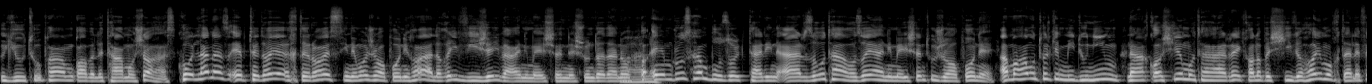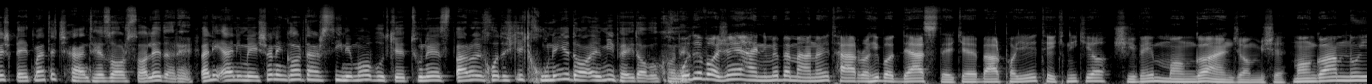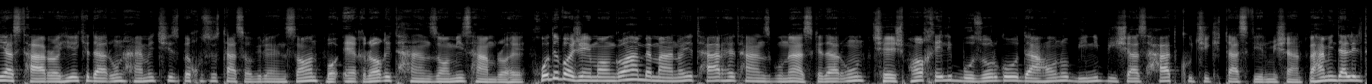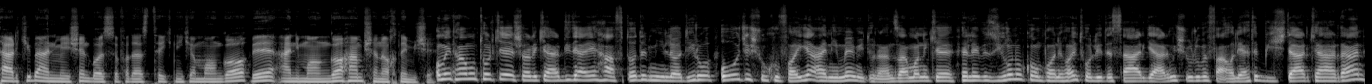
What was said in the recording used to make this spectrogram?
تو یوتیوب هم قابل تماشا هست. کلا از ابتدای اختراع سینما ژاپنی ها علاقه ویژه‌ای به انیمیشن نشون دادن و بله. امروز هم بزرگترین عرضه و تقاضای انیمیشن تو ژاپنه. اما همونطور که می‌دونیم نقاشی متحرک حالا به شیوه های مختلفش قدمت چند هزار ساله داره. ولی انیمیشن انگار در سینما سینما بود که تونست برای خودش یک خونه دائمی پیدا بکنه. خود واژه انیمه به معنای طراحی با دسته که بر پایه تکنیک یا شیوه مانگا انجام میشه. مانگا هم نوعی از طراحیه که در اون همه چیز به خصوص تصاویر انسان با اقراقی تنظامیز همراهه. خود واژه مانگا هم به معنای طرح تنزگونه است که در اون چشم ها خیلی بزرگ و دهان و بینی بیش از حد کوچیک تصویر میشن. به همین دلیل ترکیب انیمیشن با استفاده از تکنیک مانگا به انیمانگا هم شناخته میشه. امید همونطور که اشاره کردی دهه 70 میلادی رو اوج شکوفایی انیمه می‌دونن. زمانی که تلویزیون و کمپانی های تولید سرگرمی شروع به فعالیت بیشتر کردن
